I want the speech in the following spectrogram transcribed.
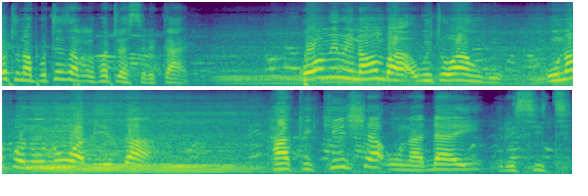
hiyo tunapoteza mapato ya serikali. Kwa hiyo mimi naomba wito wangu, unaponunua bidhaa hakikisha unadai risiti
